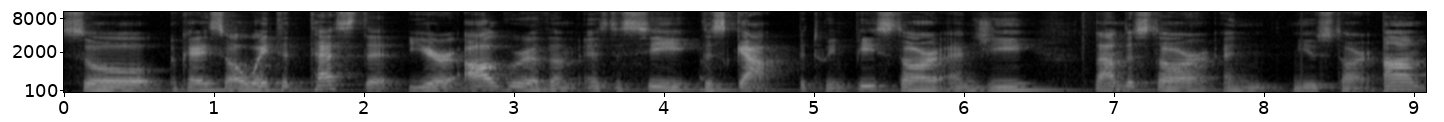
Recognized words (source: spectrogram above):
So, okay, so a way to test it, your algorithm is to see this gap between P star and G, lambda star and mu star. Um,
